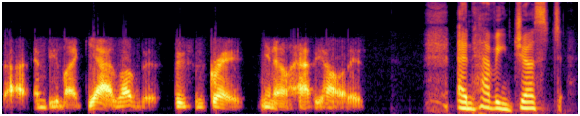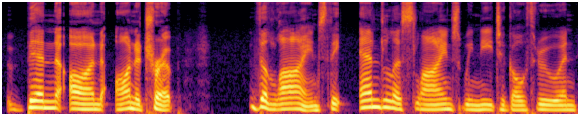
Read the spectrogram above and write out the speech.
that and be like, yeah, I love this. This is great. You know, happy holidays. And having just been on on a trip, the lines, the endless lines we need to go through and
